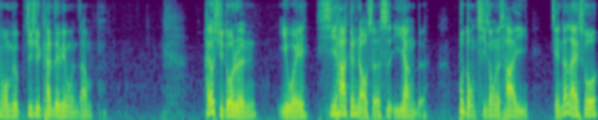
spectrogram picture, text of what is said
我们继续看这篇文章。还有许多人以为嘻哈跟饶舌是一样的，不懂其中的差异。简单来说，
